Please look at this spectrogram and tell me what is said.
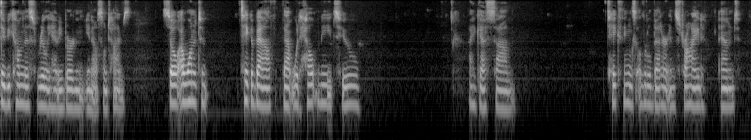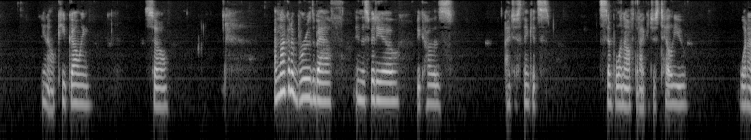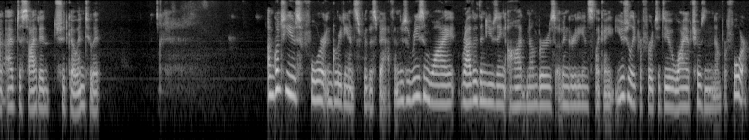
they become this really heavy burden, you know, sometimes. So I wanted to take a bath that would help me to, I guess, um, take things a little better in stride and, you know, keep going. So, I'm not going to brew the bath in this video because I just think it's simple enough that I could just tell you what I've decided should go into it. I'm going to use four ingredients for this bath, and there's a reason why, rather than using odd numbers of ingredients like I usually prefer to do, why I've chosen the number four.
